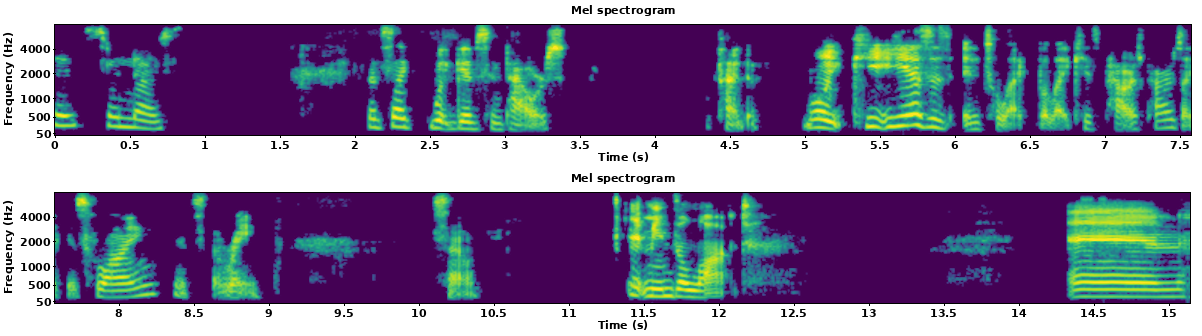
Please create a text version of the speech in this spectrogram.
that's so nice. That's like what gives him powers, kind of. Well, he, he has his intellect, but like his powers, powers like his flying, it's the ring. So it means a lot. And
